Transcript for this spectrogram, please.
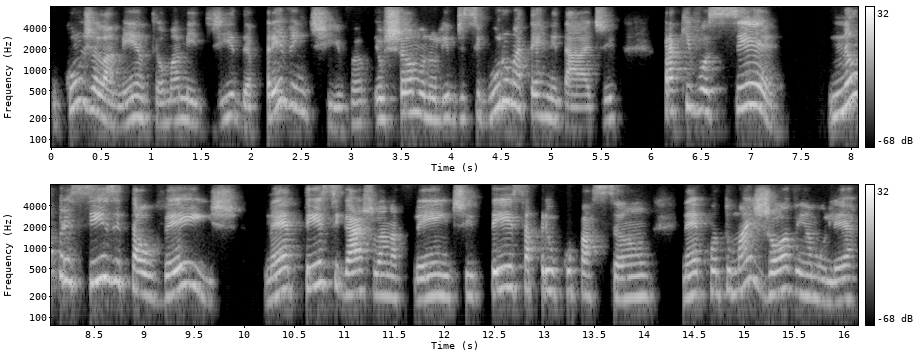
O congelamento é uma medida preventiva, eu chamo no livro de seguro maternidade, para que você não precise, talvez, né, ter esse gasto lá na frente, ter essa preocupação. Né? Quanto mais jovem a mulher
